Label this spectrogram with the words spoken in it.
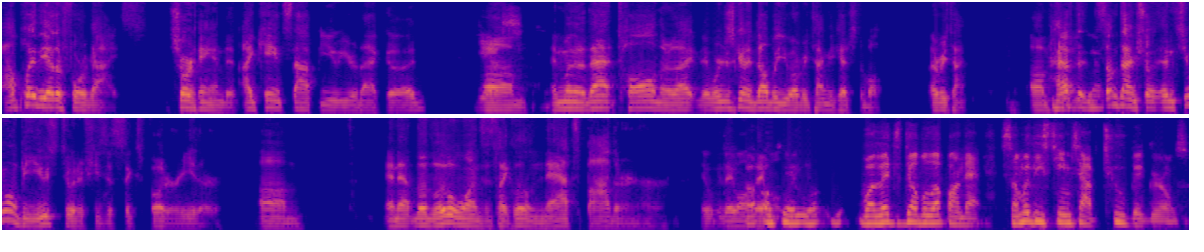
I'll play the other four guys shorthanded. I can't stop you. You're that good. yes. Um, and when they're that tall and they're that, we're just going to double you every time you catch the ball, every time. Um, have Yeah, to yeah. sometimes she'll, and she won't be used to it if she's a six footer either. Um, and that the little ones, it's like little gnats bothering her. It- they won't. They Uh, won't okay. Well, well, let's double up on that. Some of these teams have two big girls,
